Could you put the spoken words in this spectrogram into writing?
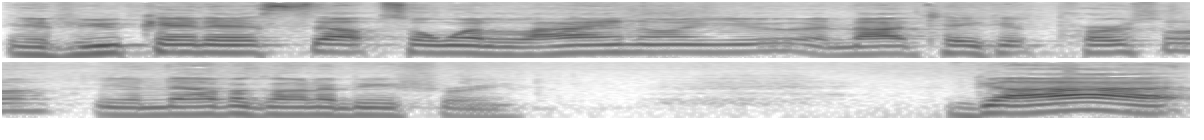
If you can't accept someone lying on you and not take it personal, you're never going to be free. God,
